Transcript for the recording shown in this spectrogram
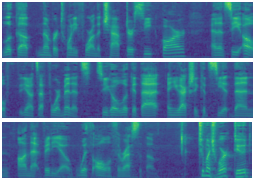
look up number twenty four on the chapter seek bar, and then see oh you know it's at four minutes so you go look at that and you actually could see it then on that video with all of the rest of them Too much work, dude.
